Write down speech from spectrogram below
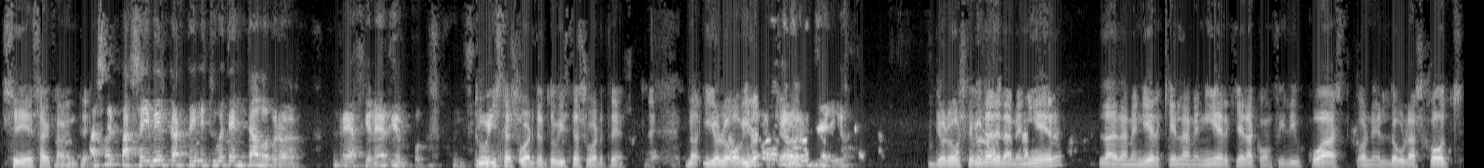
Sí, exactamente. Pasé, pasé y vi el cartel y estuve tentado, pero reaccioné a tiempo. Tuviste suerte, tuviste suerte. No, y yo luego vi, yo luego es que vi la de la Menier, la de la Menier, que en la Menier, que era con Philip Quast, con el Douglas Hodge,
